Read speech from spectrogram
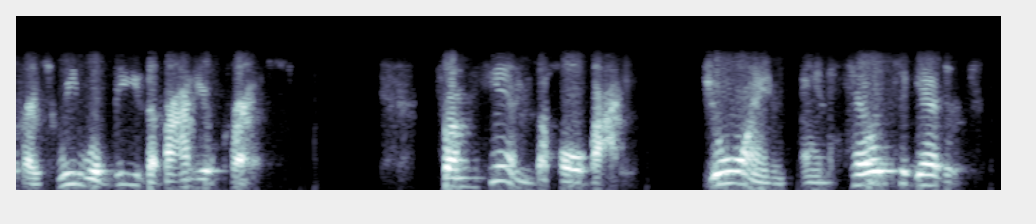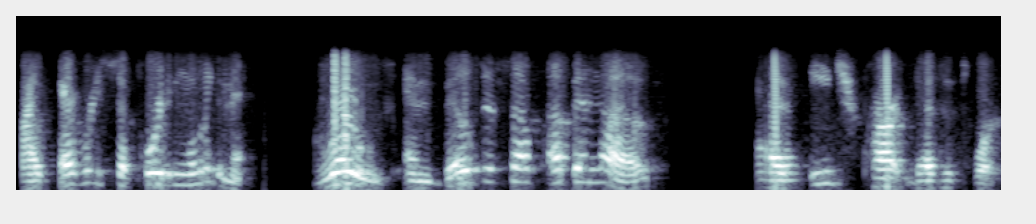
Christ. We will be the body of Christ. From Him, the whole body, joined and held together by every supporting ligament, grows and builds itself up in love as each part does its work.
